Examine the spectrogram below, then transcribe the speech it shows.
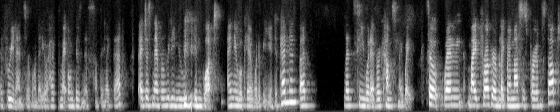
a freelancer one day or have my own business something like that i just never really knew mm-hmm. in what i knew okay i want to be independent but let's see whatever comes my way so when my program like my master's program stopped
